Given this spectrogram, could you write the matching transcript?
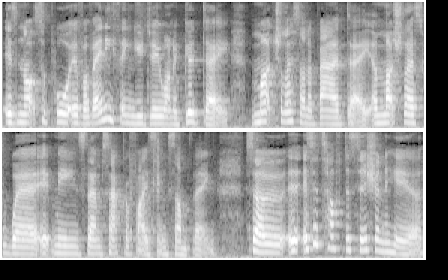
is not supportive of anything you do on a good day much less on a bad day and much less where it means them sacrificing something. So it's a tough decision here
